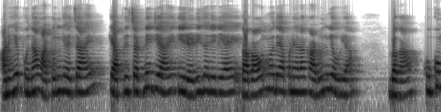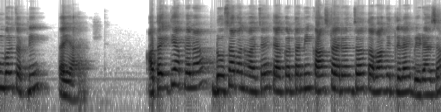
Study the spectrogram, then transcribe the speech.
आणि हे पुन्हा वाटून घ्यायचं आहे की आपली चटणी जी आहे ती रेडी झालेली आहे. एका बाऊलमध्ये आपण ह्याला काढून घेऊया. बघा कुकुंबर चटणी तयार आता इथे आपल्याला डोसा बनवायचा आहे. त्याकरता मी कास्ट आयरनचा तवा घेतलेला आहे बेड्याचा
